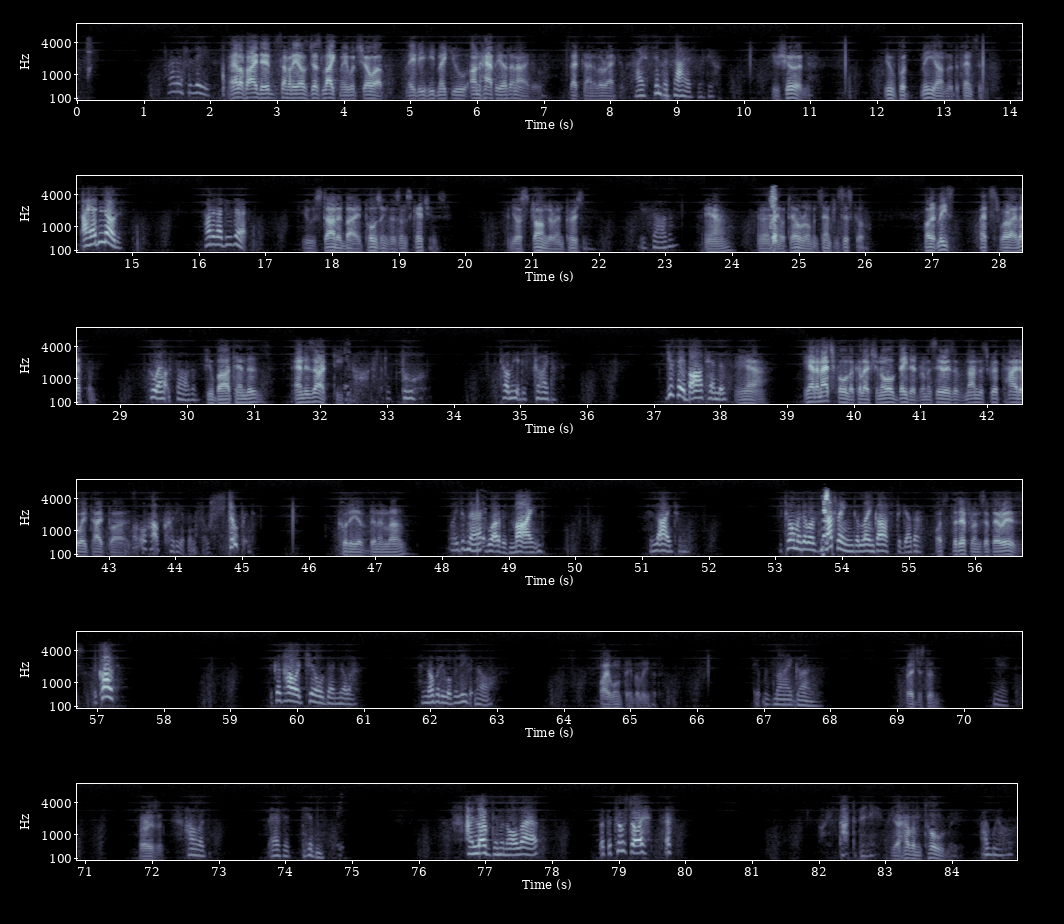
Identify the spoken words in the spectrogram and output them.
Why don't you leave? Well, if I did, somebody else just like me would show up. Maybe he'd make you unhappier than I do. That kind of a racket. I sympathize with you. You should. You've put me on the defensive. I hadn't noticed. How did I do that? You started by posing for some sketches. You're stronger in person. You saw them? Yeah? They're in a hotel room in San Francisco. Or at least, that's where I left them. Who else saw them? A few bartenders and his art teacher. Oh, that Little fool. Told me he destroyed them. Did you say bartenders? Yeah. He had a match folder collection, all dated from a series of nondescript hideaway type bars. Oh, how could he have been so stupid? Could he have been in love? Well, he didn't have to go out of his mind. He lied to me. He told me there was nothing to link us together. What's the difference if there is? Because. Because Howard killed Ben Miller. And nobody will believe it now. Why won't they believe it? It was my gun. Registered? Yes. Where is it? Howard has it hidden. I loved him and all that. But the true story. Has... Oh, you've got to believe. You haven't told me. I will.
